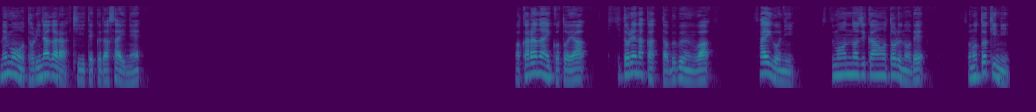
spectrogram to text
メモを取りながら聞いてくださいね。わからないことや聞き取れなかった部分は最後に質問の時間を取るので、その時に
